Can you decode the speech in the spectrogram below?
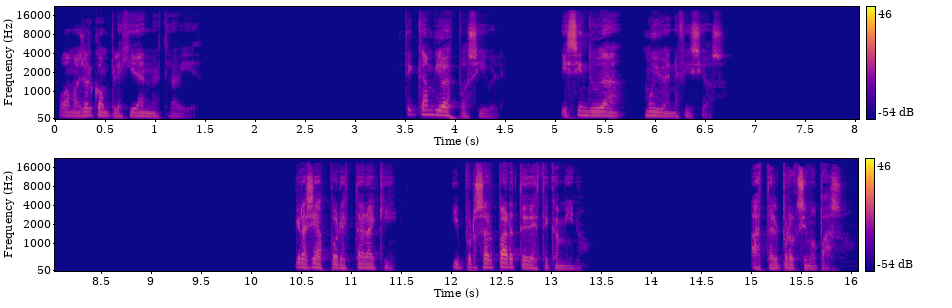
o a mayor complejidad en nuestra vida. Este cambio es posible y sin duda muy beneficioso. Gracias por estar aquí y por ser parte de este camino. Hasta el próximo paso.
